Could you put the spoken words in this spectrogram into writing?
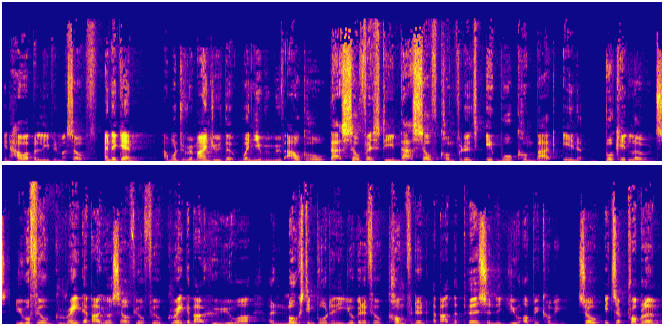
in how I believe in myself. And again, I want to remind you that when you remove alcohol, that self esteem, that self confidence, it will come back in bucket loads. You will feel great about yourself, you'll feel great about who you are, and most importantly, you're going to feel confident about the person that you are becoming. So it's a problem,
